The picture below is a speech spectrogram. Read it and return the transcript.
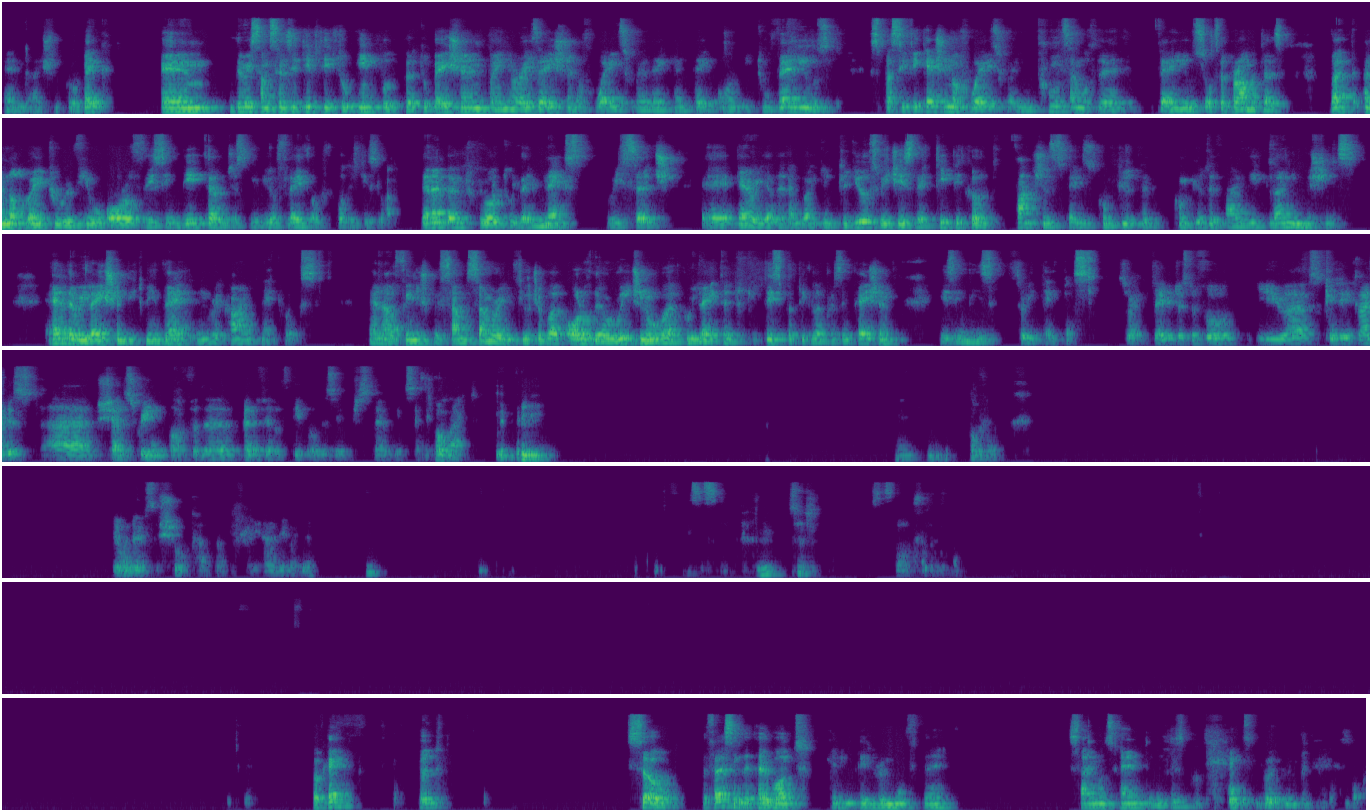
and I should go back. Um, there is some sensitivity to input perturbation, linearization of weights where they can take only two values, specification of weights where you prune some of the values of the parameters. But I'm not going to review all of this in detail, just give you a flavor of what it is like. Then I'm going to go to the next research uh, area that I'm going to introduce, which is the typical function space computed, computed by deep learning machines and the relation between that and recurrent networks. And I'll finish with some summary and future work. All of the original work related to this particular presentation is in these three papers. Sorry, David, just before you uh, continue, can I just uh, share the screen for the benefit of people in the Zoom? Just a second. All right. okay. You'll notice the shortcut button very handy right there. Okay. Good. So the first thing that I want, can you please remove the Simon's hand? Good.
